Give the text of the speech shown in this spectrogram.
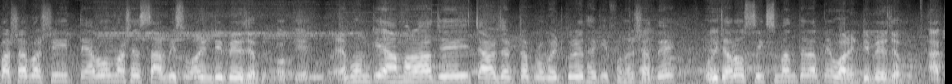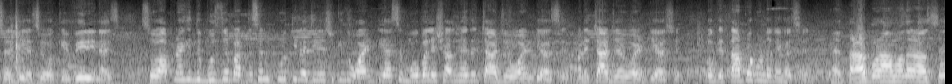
পাশাপাশি তেরো মাসের সার্ভিস ওয়ারেন্টি পেয়ে যাবেন। ওকে এমনকি আমরা যে চার্জারটা প্রোভাইড করে থাকি ফোনের সাথে ওইটারও সিক্স মান্থের আপনি ওয়ারেন্টি পেয়ে যাবেন। আচ্ছা ঠিক আছে ওকে ভেরি নাইস সো আপনারা কিন্তু বুঝতে পারতেছেন প্রতিটা জিনিসে কিন্তু ওয়ারেন্টি আছে মোবাইলের সাথে সাথে চার্জের ওয়ারেন্টি আছে মানে চার্জার ওয়ারেন্টি আছে। ওকে তারপর কোনটা দেখাচ্ছেন? হ্যাঁ তারপর আমাদের আছে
